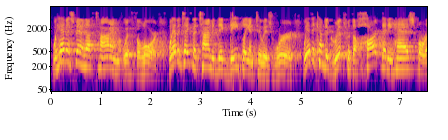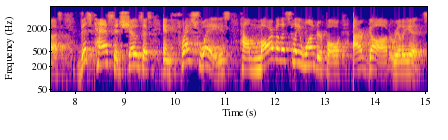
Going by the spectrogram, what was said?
We haven't spent enough time with the Lord. We haven't taken the time to dig deeply into His Word. We haven't come to grips with the heart that He has for us. This passage shows us in fresh ways how marvelously wonderful our God really is.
